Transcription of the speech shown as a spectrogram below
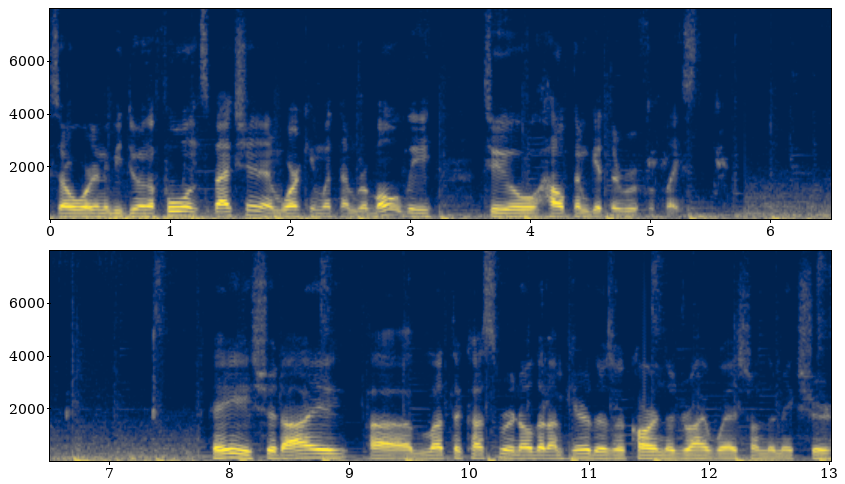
So we're going to be doing a full inspection and working with them remotely to help them get the roof replaced. Hey, should I uh, let the customer know that I'm here? There's a car in the driveway. I just wanted to make sure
